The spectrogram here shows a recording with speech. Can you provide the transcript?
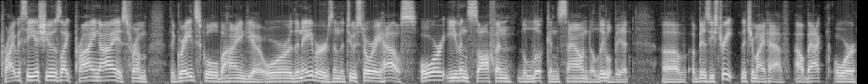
privacy issues like prying eyes from the grade school behind you or the neighbors in the two-story house or even soften the look and sound a little bit of a busy street that you might have out back or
